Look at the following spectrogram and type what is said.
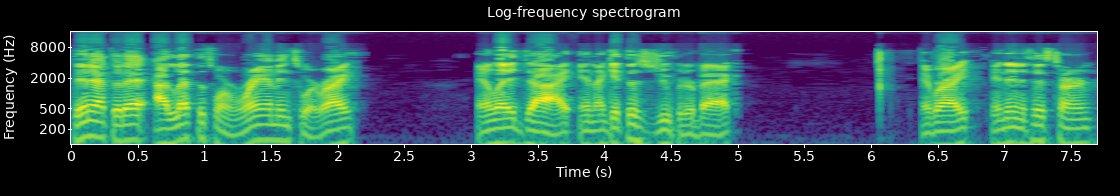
Then after that, I let this one ram into it, right? And let it die. And I get this Jupiter back. And right? And then it's his turn.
